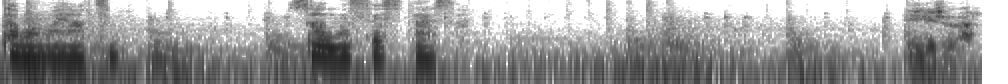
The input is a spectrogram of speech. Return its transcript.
Tamam hayatım. Sen nasıl istersen. İyi geceler.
